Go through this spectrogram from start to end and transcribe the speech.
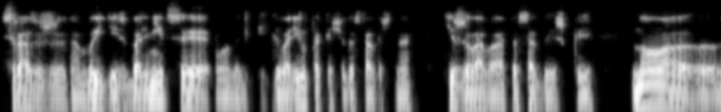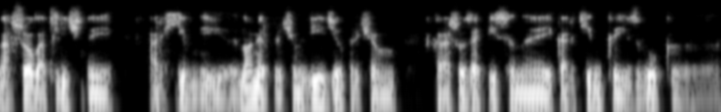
сразу же, там, выйдя из больницы, он говорил так еще достаточно тяжеловато с одышкой, но э, нашел отличный архивный номер, причем видео, причем хорошо записанная и картинка, и звук. Э,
